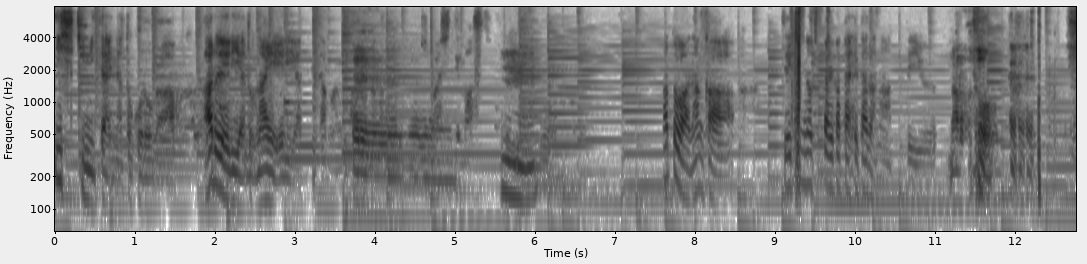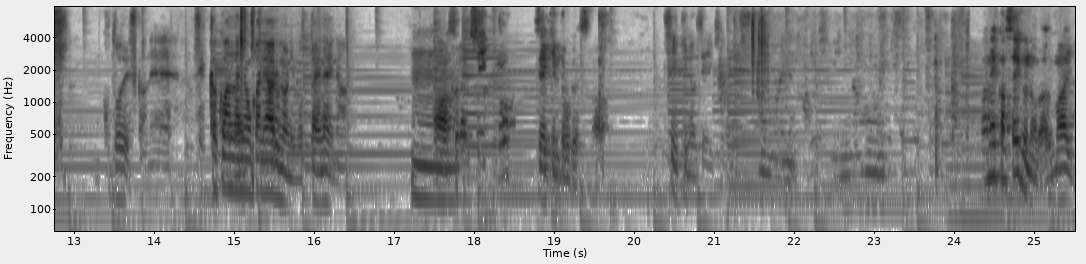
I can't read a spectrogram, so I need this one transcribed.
意識みたいなところがあるエリアとないエリアって多分気はしてます。うんあとはなんか税金の使い方下手だなっていうなるほど。ことですかね。せっかくあんなにお金あるのにもったいないな。うんあそれは地域の税金ってことですか？地域の税金です。お金稼ぐのがうまいと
